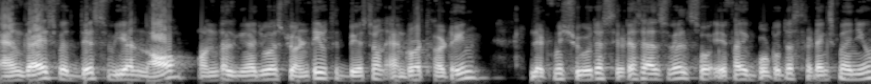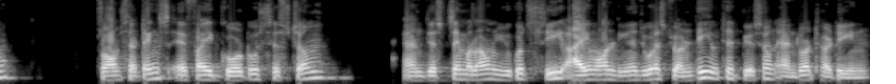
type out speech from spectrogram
and guys, with this, we are now on the Lineage OS 20, which is based on Android 13. Let me show you the status as well. So if I go to the settings menu, from settings, if I go to system, and this time around, you could see I'm on Lineage OS 20, which is based on Android 13.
